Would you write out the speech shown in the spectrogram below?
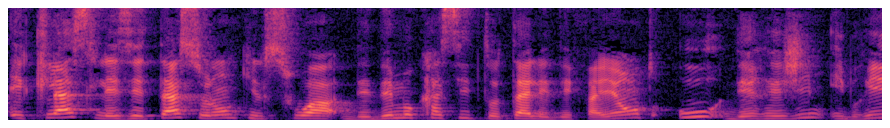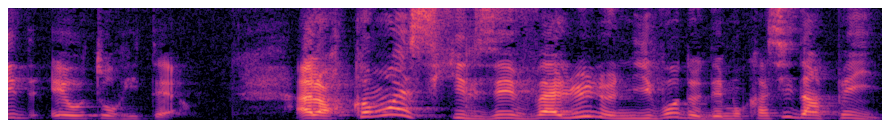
et classe les États selon qu'ils soient des démocraties totales et défaillantes ou des régimes hybrides et autoritaires. Alors, comment est-ce qu'ils évaluent le niveau de démocratie d'un pays?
